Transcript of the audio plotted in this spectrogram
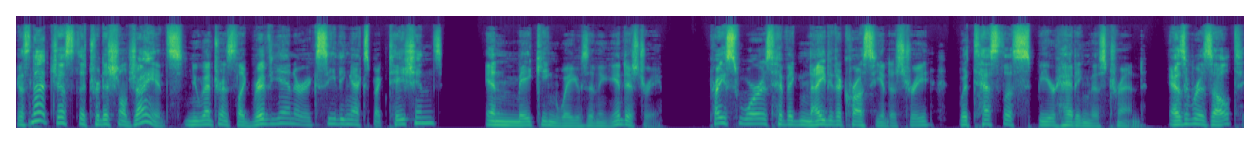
It's not just the traditional giants, new entrants like Rivian are exceeding expectations and making waves in the industry. Price wars have ignited across the industry, with Tesla spearheading this trend. As a result,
